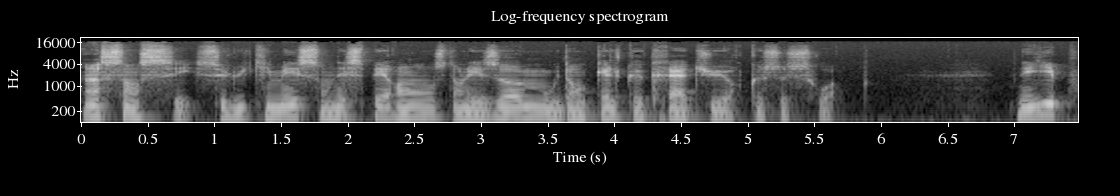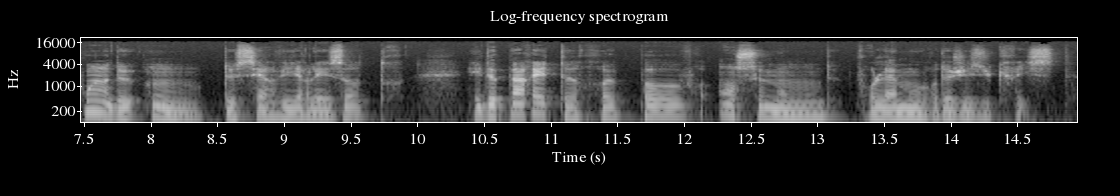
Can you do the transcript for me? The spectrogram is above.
Insensé celui qui met son espérance dans les hommes ou dans quelque créature que ce soit. N'ayez point de honte de servir les autres et de paraître pauvre en ce monde pour l'amour de Jésus-Christ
